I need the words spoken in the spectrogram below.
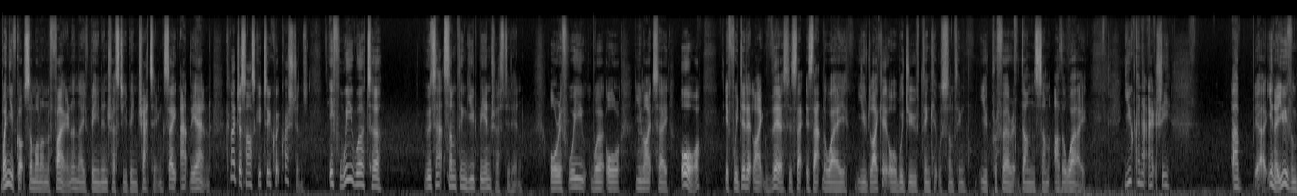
when you've got someone on the phone and they've been interested, you've been chatting, say at the end, can I just ask you two quick questions? If we were to, is that something you'd be interested in? Or if we were, or you might say, or if we did it like this, is that, is that the way you'd like it? Or would you think it was something you'd prefer it done some other way? You can actually, uh, Uh, you know, you even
